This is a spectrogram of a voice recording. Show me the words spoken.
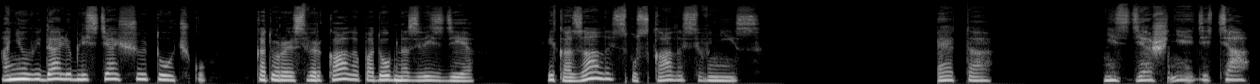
они увидали блестящую точку, которая сверкала подобно звезде и, казалось, спускалась вниз. «Это нездешнее дитя!»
